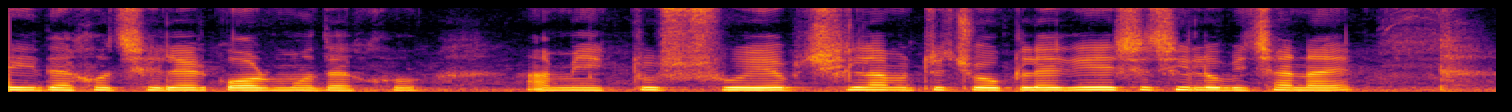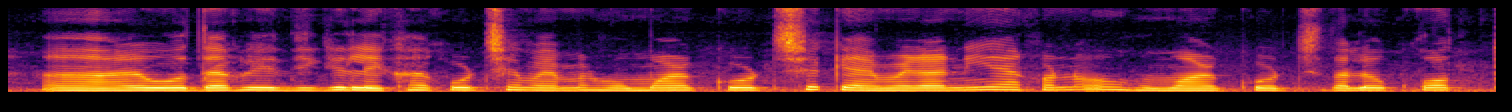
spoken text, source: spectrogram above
এই দেখো, ছেলের কর্ম দেখো। আমি একটু শুয়ে ছিলাম, একটু চোখ লেগে এসেছিল বিছানায়। আর ও দেখো এদিকে লেখা করছে ম্যামের হোমওয়ার্ক করছে ক্যামেরা নিয়ে এখনও হোমওয়ার্ক করছে। তাহলে ও কত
